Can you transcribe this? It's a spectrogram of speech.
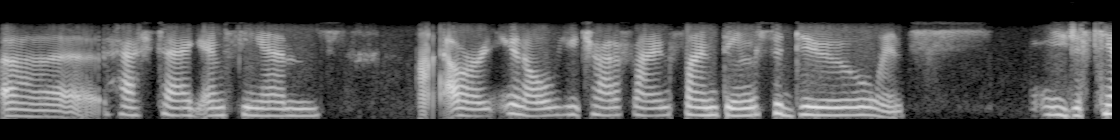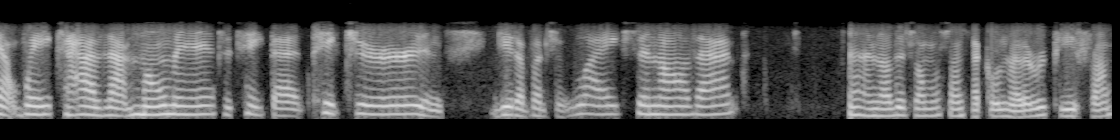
uh hashtag MCMs or you know, you try to find fun things to do and you just can't wait to have that moment to take that picture and get a bunch of likes and all that. And I know this almost sounds like another repeat from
